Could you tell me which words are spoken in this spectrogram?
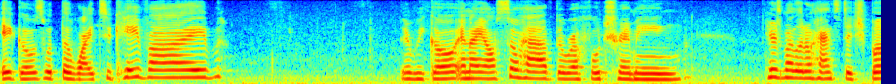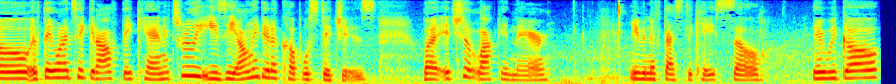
It goes with the Y2K vibe. There we go. And I also have the ruffle trimming. Here's my little hand stitch bow. If they want to take it off, they can. It's really easy. I only did a couple stitches but it should lock in there even if that's the case. So there we go.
